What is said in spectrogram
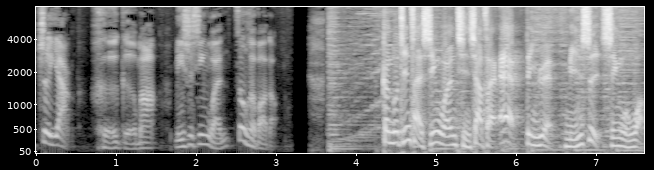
这样合格吗？民事新闻综合报道。更多精彩新闻，请下载 App 订阅《民视新闻网》。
